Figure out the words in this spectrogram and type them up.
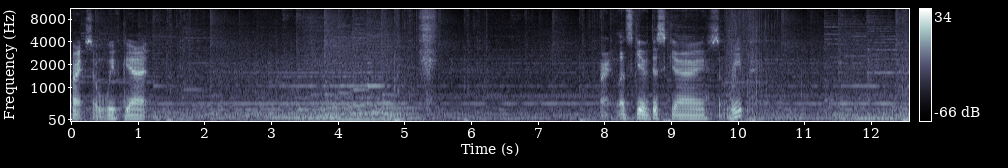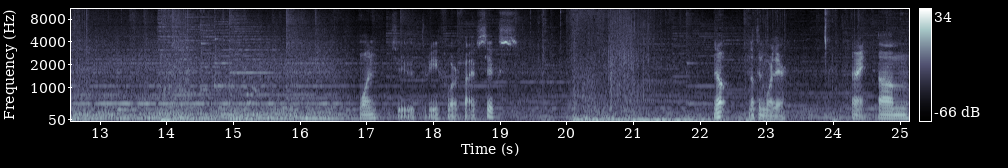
Alright, so we've got... Alright, let's give this guy some reap. One, two, three, four, five, six. Nope, nothing more there. Alright, um...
